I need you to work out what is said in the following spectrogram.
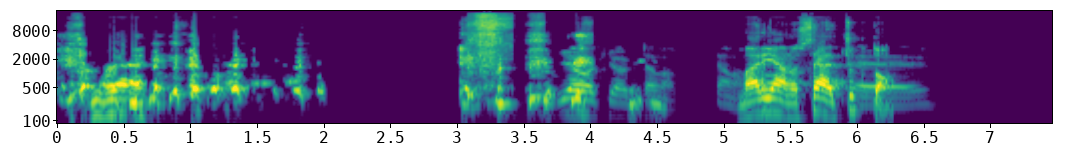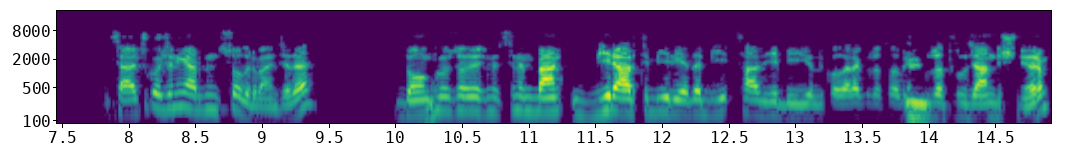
Güzel. yok yok tamam. Tamam. Mariano Selçuk. Ee, Selçuk Hoca'nın yardımcısı olur bence de. Donk'un sözleşmesinin ben 1 artı 1 ya da bir, sadece bir yıllık olarak uzatıl- uzatılacağını düşünüyorum.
